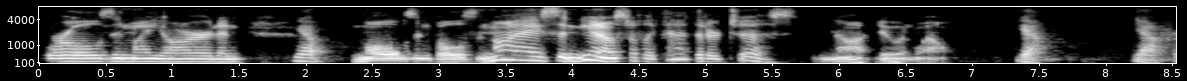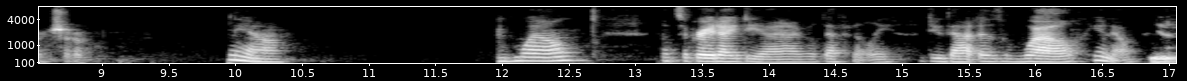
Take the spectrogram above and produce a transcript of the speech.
squirrels in my yard and Yep. moles and voles and mice and, you know, stuff like that that are just not doing well. Yeah. Yeah, for sure. Yeah. Well, that's a great idea. and I will definitely do that as well. You know, Yeah.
